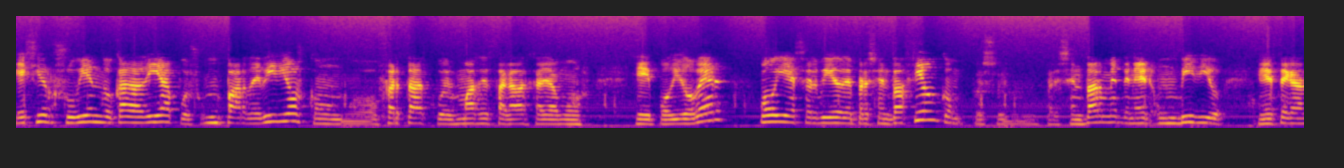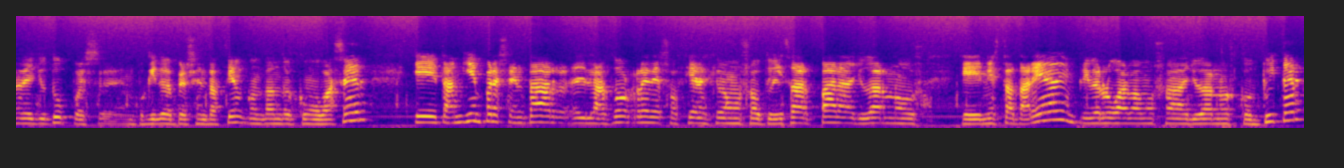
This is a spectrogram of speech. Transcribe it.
es ir subiendo cada día pues un par de vídeos con ofertas pues más destacadas que hayamos podido ver Hoy es el vídeo de presentación, pues presentarme, tener un vídeo en este canal de YouTube, pues eh, un poquito de presentación contando cómo va a ser. Eh, también presentar eh, las dos redes sociales que vamos a utilizar para ayudarnos en esta tarea. En primer lugar vamos a ayudarnos con Twitter,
